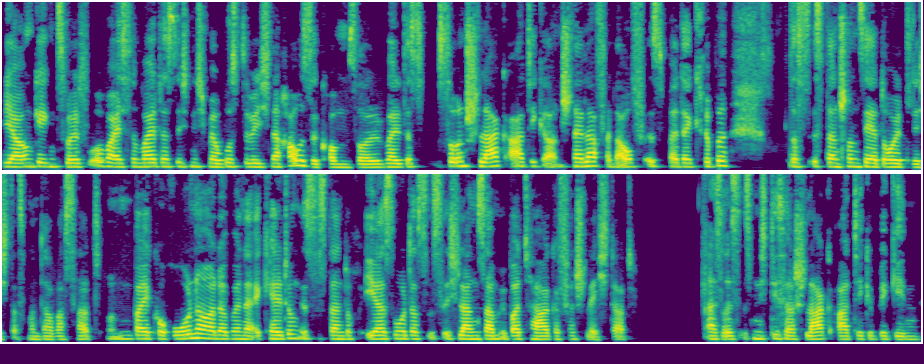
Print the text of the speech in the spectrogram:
Ja, und gegen 12 Uhr war ich so weit, dass ich nicht mehr wusste, wie ich nach Hause kommen soll, weil das so ein schlagartiger und schneller Verlauf ist bei der Grippe. Das ist dann schon sehr deutlich, dass man da was hat. Und bei Corona oder bei einer Erkältung ist es dann doch eher so, dass es sich langsam über Tage verschlechtert. Also es ist nicht dieser schlagartige Beginn.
